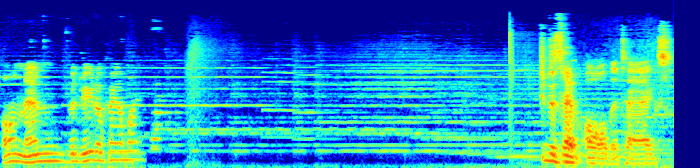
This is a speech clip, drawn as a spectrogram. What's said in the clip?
Son and Vegeta family? Should just have all the tags.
